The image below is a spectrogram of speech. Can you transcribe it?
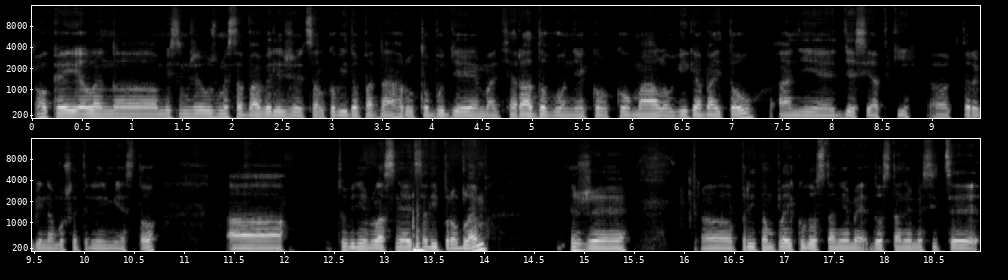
OK, len uh, myslím, že už sme sa bavili, že celkový dopad na hru to bude mať radovo niekoľko málo gigabajtov a nie desiatky, uh, ktoré by nám ušetrili miesto. A tu vidím vlastne aj celý problém, že uh, pri tom playku dostaneme, dostaneme síce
